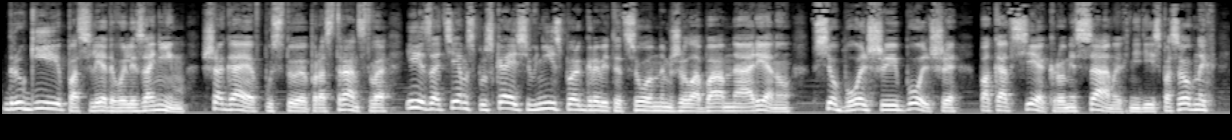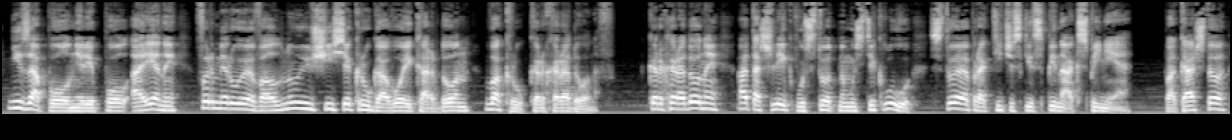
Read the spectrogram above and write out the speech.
другие последовали за ним, шагая в пустое пространство и затем спускаясь вниз по гравитационным желобам на арену, все больше и больше, пока все, кроме самых недееспособных, не заполнили пол арены, формируя волнующийся круговой кордон вокруг кархарадонов. Кархарадоны отошли к пустотному стеклу, стоя практически спина к спине. Пока что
